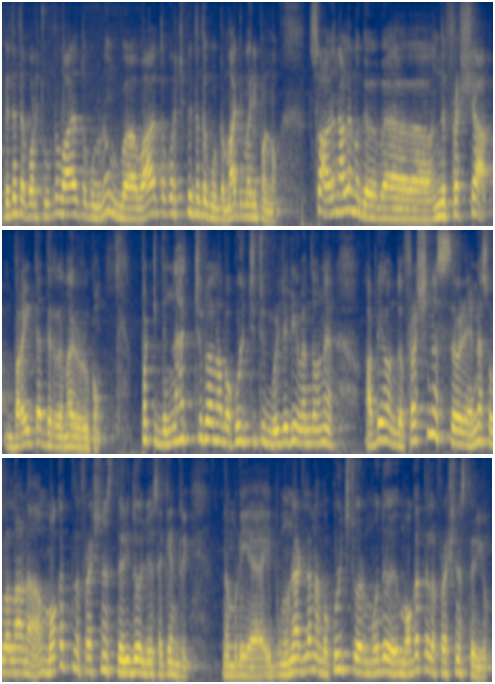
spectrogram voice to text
பித்தத்தை குறைச்சி விட்டும் வாதத்தை கூட்டணும். வாதத்தை குறைச்சி பித்தத்தை கூட்டும். மாற்றி மாதிரி பண்ணும். ஸோ அதனால் நமக்கு வ- வந்து ஃப்ரெஷ்ஷாக பிரைட்டாக தெரிகிற மாதிரி இருக்கும். பட் இது நேச்சுரலாக நம்ம குளிச்சுட்டு முடிச்சுட்டு வந்தோடனே அப்படியே அந்த ஃப்ரெஷ்னஸ் என்ன சொல்லலாம்னா முகத்தில் ஃப்ரெஷ்னஸ் தெரியுதோ இல்லையோ செகண்டரி நம்முடைய இப்போ முன்னாடிலாம் நம்ம குளிச்சுட்டு வரும்போது முகத்தில் ஃப்ரெஷ்னஸ் தெரியும்.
